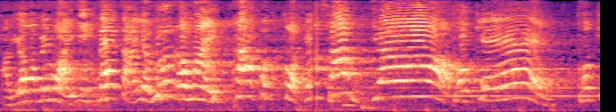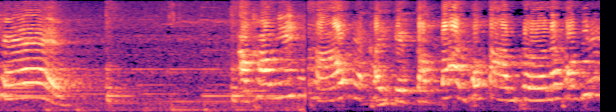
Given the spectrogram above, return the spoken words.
เอาย่อไม่ไหวอีกแม่จ๋าอย่าเพิ่งเอาใหม่ถ้าเขากดย่อสั้นย่อโอเค โอเค เอาคราวนี้เท้าเนี่ยใครเก็บกลับบ้านเขาตามเจอนะคะพี่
